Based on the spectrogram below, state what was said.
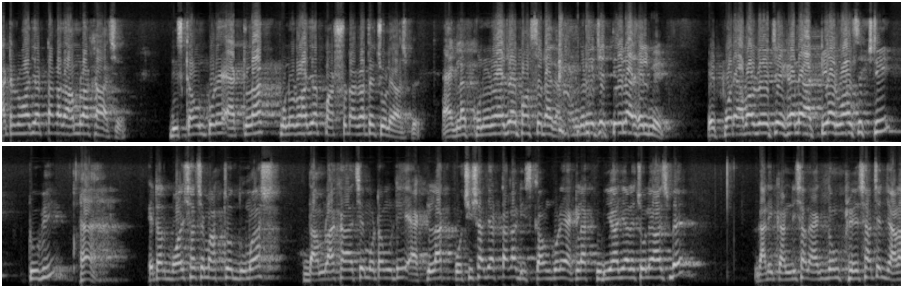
আঠেরো হাজার টাকা দাম রাখা আছে। ডিসকাউন্ট করে এক লাখ পনেরো হাজার পাঁচশো টাকাতে চলে আসবে। এক লাখ পনেরো হাজার পাঁচশো টাকা। সঙ্গে রয়েছে তেল আর হেলমেট। এরপরে আবার রয়েছে এখানে আর ওয়ান সিক্সটি টু ভি হ্যাঁ। এটার বয়স আছে মাত্র দু মাস। দাম রাখা আছে মোটামুটি এক লাখ পঁচিশ হাজার টাকা। ডিসকাউন্ট করে এক লাখ কুড়ি হাজারে চলে আসবে। গাড়ির কন্ডিশন একদম ফ্রেশ আছে। যারা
